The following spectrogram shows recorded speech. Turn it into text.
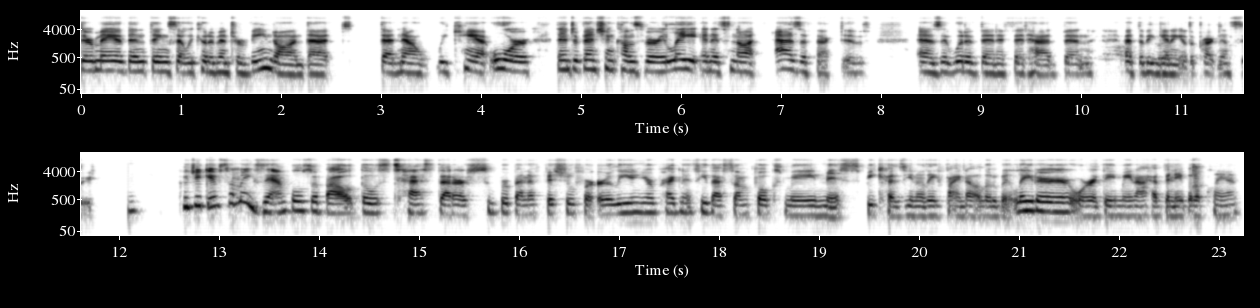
there may have been things that we could have intervened on that that now we can't or the intervention comes very late and it's not as effective as it would have been if it had been at the beginning of the pregnancy. Could you give some examples about those tests that are super beneficial for early in your pregnancy that some folks may miss because you know they find out a little bit later or they may not have been able to plan?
